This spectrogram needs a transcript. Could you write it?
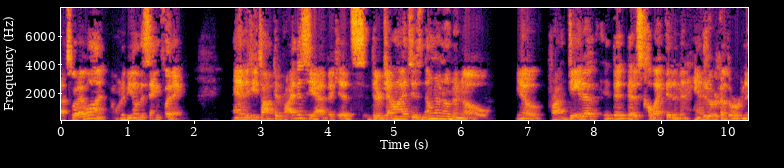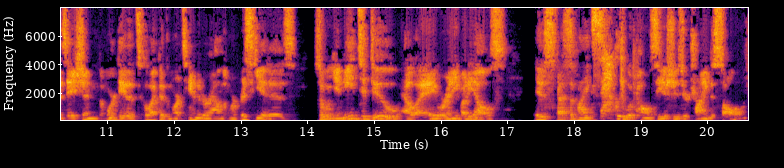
That's what I want. I want to be on the same footing. And if you talk to privacy advocates, their general attitude is no, no, no, no, no. You know, data that, that is collected and then handed over to the organization, the more data that's collected, the more it's handed around, the more risky it is. So what you need to do, LA or anybody else, is specify exactly what policy issues you're trying to solve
